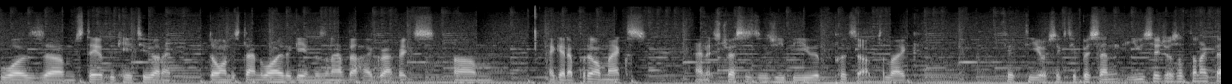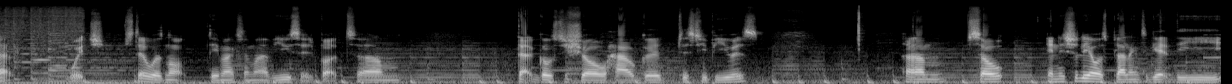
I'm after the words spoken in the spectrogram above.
was um, State of Decay 2, and I don't understand why the game doesn't have that high graphics. Um, again, I put it on max, and it stresses the GPU. It puts it up to like 50 or 60% usage or something like that which still was not the maximum amount of usage, but um, that goes to show how good this GPU is. Um, so initially I was planning to get the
